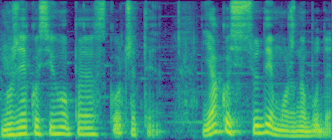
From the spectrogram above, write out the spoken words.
Може якось його перескочити? Якось сюди можна буде.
